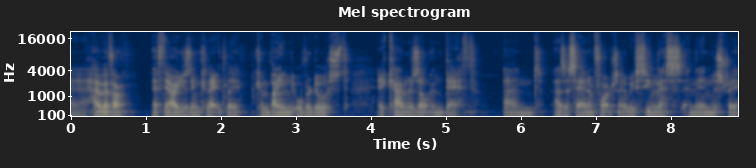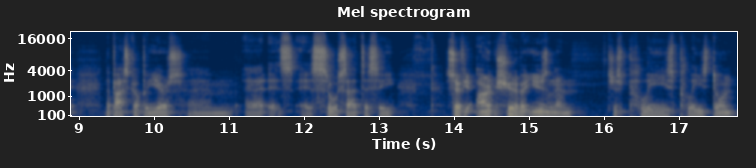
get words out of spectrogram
Uh, however, if they are used incorrectly, combined, overdosed, it can result in death. And as I said, unfortunately, we've seen this in the industry the past couple of years, um, it's it's so sad to see. So if you aren't sure about using them, just please, please don't.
